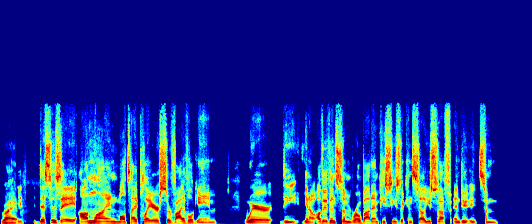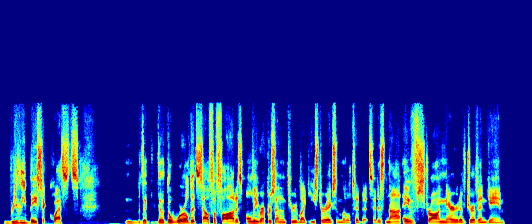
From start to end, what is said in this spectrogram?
Right. It, this is a online multiplayer survival game where the you know other than some robot npcs that can sell you stuff and do some really basic quests the, the the world itself of fallout is only represented through like easter eggs and little tidbits. It is not a strong narrative driven game.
